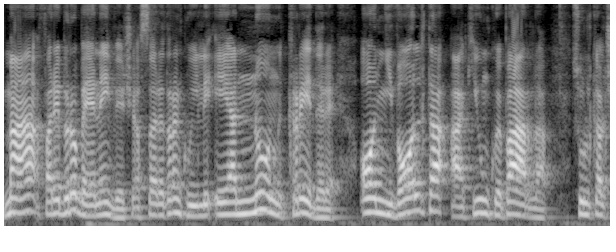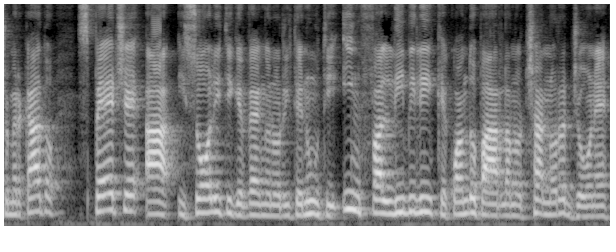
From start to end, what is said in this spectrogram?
ma farebbero bene invece a stare tranquilli e a non credere ogni volta a chiunque parla sul calciomercato, specie ai soliti che vengono ritenuti infallibili che quando parlano hanno ragione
